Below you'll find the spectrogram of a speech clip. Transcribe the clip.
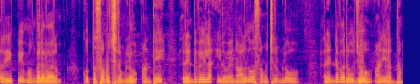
రేపే మంగళవారం. కొత్త సంవత్సరంలో అంటే రెండు వేల ఇరవై నాలుగవ సంవత్సరంలో రెండవ రోజు అని అర్థం.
